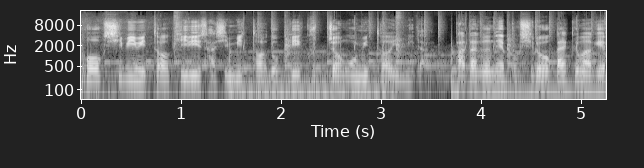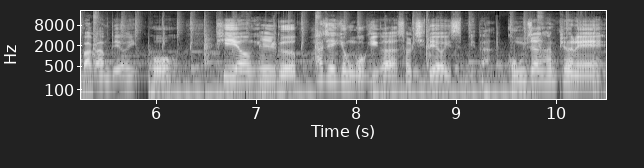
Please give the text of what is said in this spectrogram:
폭 12m, 길이 40m, 높이 9.5m입니다. 바닥은 에폭시로 깔끔하게 마감되어 있고 P형 1급 화재 경보기가 설치되어 있습니다. 공장 한편에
